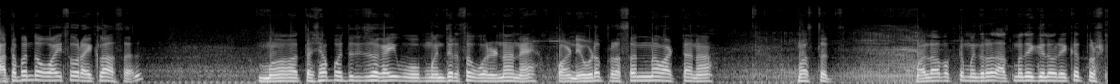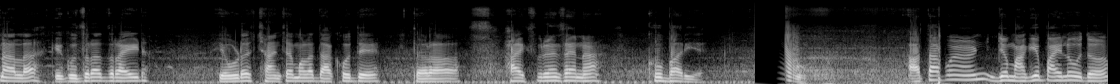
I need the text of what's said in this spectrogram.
आतापर्यंत व्हॉईस ओवर ऐकला असाल मग तशा पद्धतीचं काही व- मंदिराचं वर्णन आहे. पण एवढं प्रसन्न वाटतं ना मस्तच. मला फक्त मंदिरात आतमध्ये गेल्यावर एकच प्रश्न आला की गुजरात राईड एवढं छान छान मला दाखवते तर हा एक्सपिरियन्स आहे ना खूप भारी आहे. आता आपण जे मागे पाहिलं होतं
